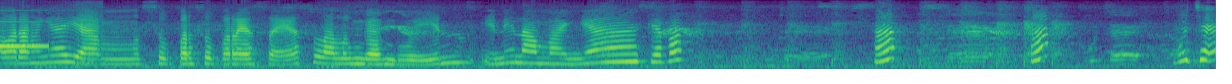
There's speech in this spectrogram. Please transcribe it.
orangnya yang super super rese selalu gangguin ini namanya siapa Hah? Hah? Buce.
